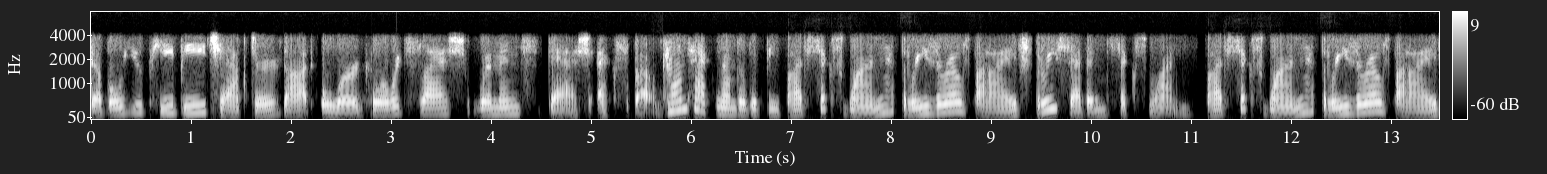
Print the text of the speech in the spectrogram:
wpb bbchapter.org forward slash women's dash expo. Contact number would be 561 305 3761. 561 305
